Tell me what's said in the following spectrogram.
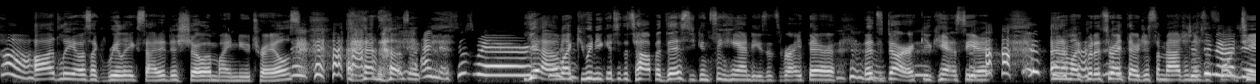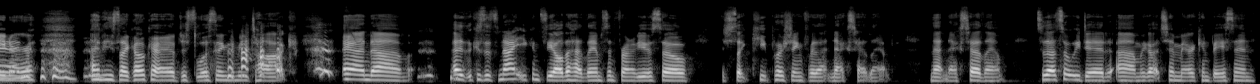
Huh. oddly, I was like really excited to show him my new trails. and I was like- and this is where. Yeah, I'm like, when you get to the top of this, you can see Handies. It's right there. It's dark. You can't see it. And I'm like, but it's right there. Just imagine Just there's a 14er. imagine. And he's like, okay, just listening to me talk. and um, because it's night, you can see all the headlamps in front of you. So it's just like keep pushing for that next headlamp, and that next headlamp. So that's what we did. Um, we got to American Basin.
